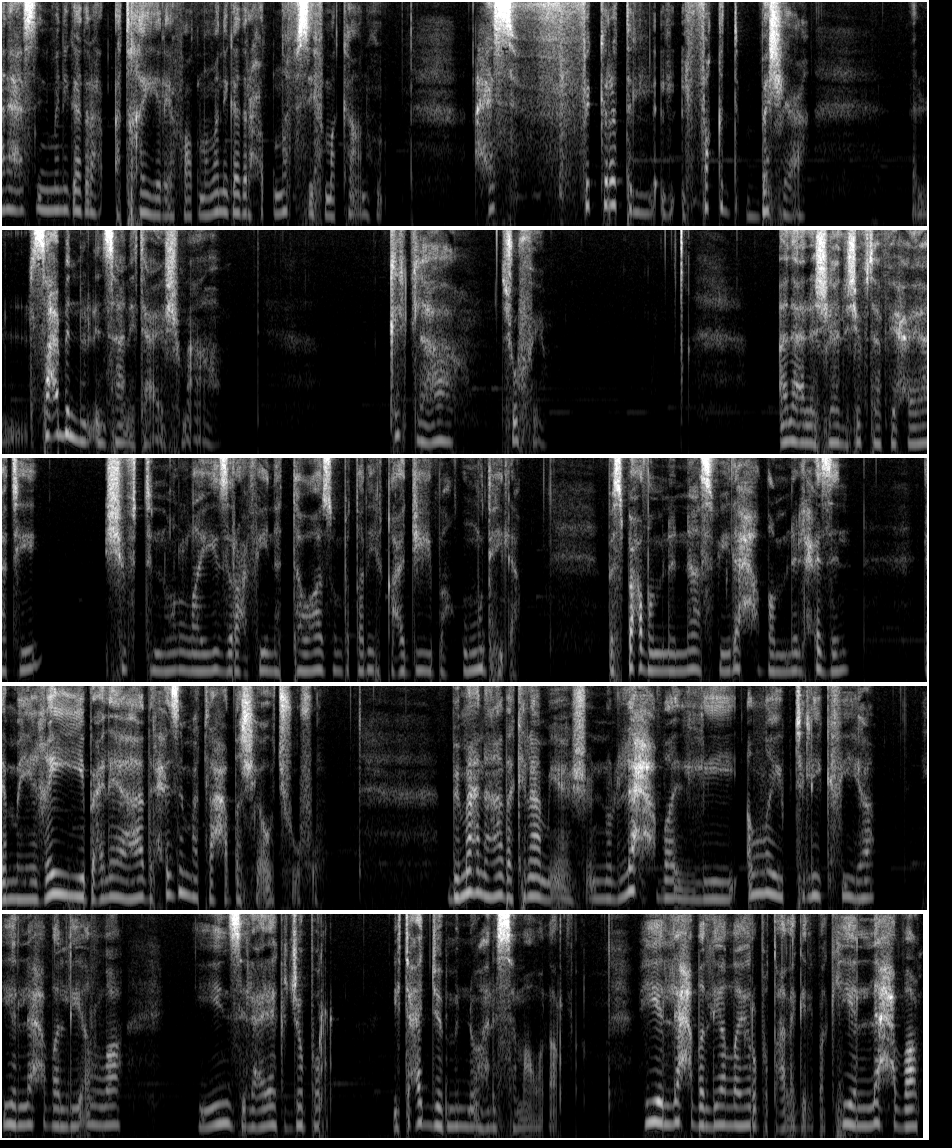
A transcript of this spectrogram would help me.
أنا أحس إني ماني قادرة أتخيل يا فاطمة ماني قادرة أحط نفسي في مكانهم. أحس فكرة الفقد بشعة. صعب إنه الإنسان يتعايش معها قلت لها شوفي أنا على الأشياء اللي شفتها في حياتي شفت إن والله يزرع فينا التوازن بطريقة عجيبة ومذهلة. بس بعض من الناس في لحظة من الحزن لما يغيب عليها هذا الحزن ما تلاحظ أشياء أو تشوفه. بمعنى هذا كلامي إيش؟ إنه اللحظة اللي الله يبتليك فيها هي اللحظة اللي الله ينزل عليك جبر يتعجب منه أهل السماء والأرض. هي اللحظة اللي الله يربط على قلبك. هي اللحظة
